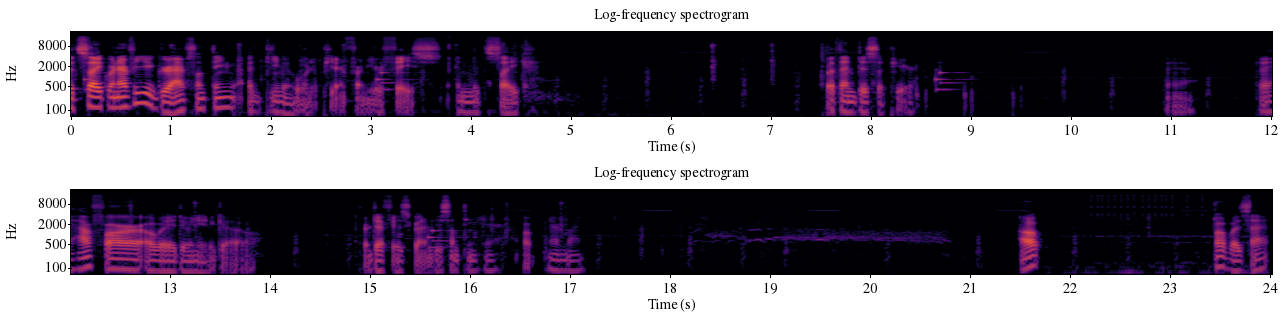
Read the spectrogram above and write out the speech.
It's like whenever you grab something, a demon would appear in front of your face. And it's like but then disappear. Yeah. Okay, how far away do we need to go? There definitely is going to be something here. Oh, never mind. Oh. What was that?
